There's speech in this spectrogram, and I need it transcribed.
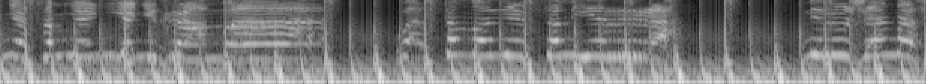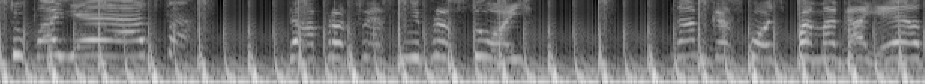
нет сомнения а ни грамма. Процесс непростой. Нам Господь помогает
